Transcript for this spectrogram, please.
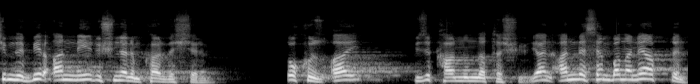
Şimdi bir anneyi düşünelim kardeşlerim. 9 ay bizi karnında taşıyor. Yani anne sen bana ne yaptın?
